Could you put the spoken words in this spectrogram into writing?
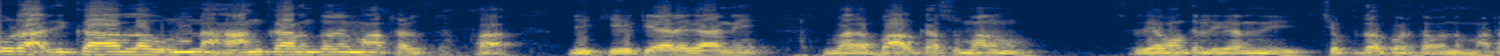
కూడా అధికారంలో ఉన్న అహంకారంతోనే మాట్లాడు తప్ప నీ కేటీఆర్ కానీ ఇవాళ బాలక సుమను రేవంత్ రెడ్డి గారిని చెప్పుతో కొడతామన్నమాట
